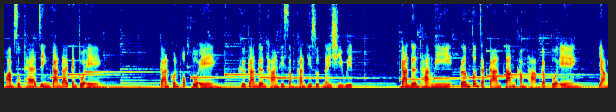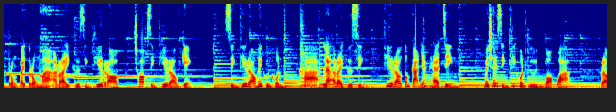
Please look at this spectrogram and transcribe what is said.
ความสุขแท้จริงการได้เป็นตัวเอง การค้นพบตัวเอง คือการเดินทางที่สำคัญที่สุดในชีวิต การเดินทางนี้เริ่มต้นจากการตั้งคำถามกับตัวเอง อย่างตรงไปตรงมาอะไรคือสิ่งที่เราชอบสิ่งที่เราเก่ง สิ่งที่เราให้คุณคนค่าและอะไรคือสิ่งที่เราต้องการอย่างแท้จริง ไม่ใช่สิ่งที่คนอื่นบอกว่า เรา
